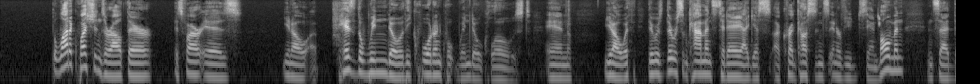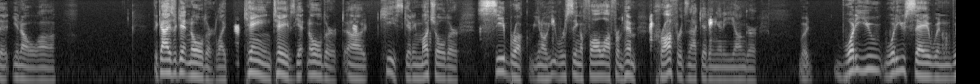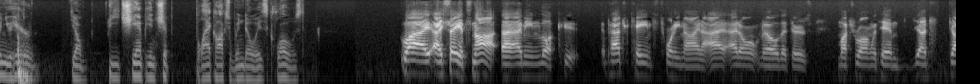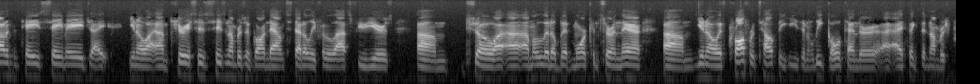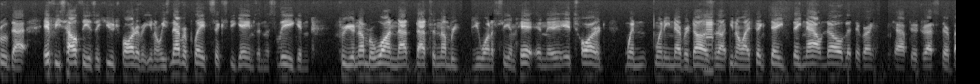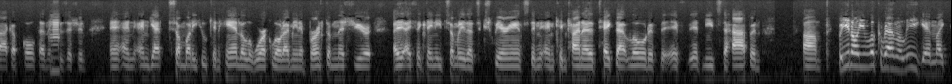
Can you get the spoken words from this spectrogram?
a lot of questions are out there as far as you know uh, has the window, the quote unquote window, closed? And you know, with there was there were some comments today. I guess uh, Craig Custance interviewed Stan Bowman and said that you know uh, the guys are getting older. Like Kane, Toews getting older, uh, Keith's getting much older. Seabrook, you know, he, we're seeing a fall off from him. Crawford's not getting any younger. But what do you what do you say when when you hear you know the championship Blackhawks window is closed? Well, I, I say it's not. I mean, look, Patrick Kane's 29. I, I don't know that there's much wrong with him. Uh, Jonathan Toews's same age. I you know I, am curious. His his numbers have gone down steadily for the last few years. Um, so I, I'm a little bit more concerned there. Um, you know, if Crawford's healthy, he's an elite goaltender. I, I think the numbers prove that. If he's healthy, is a huge part of it. You know, he's never played 60 games in this league, and for your number one, that that's a number you want to see him hit, and it's hard when when he never does. Uh, you know, I think they they now know that they're going to have to address their backup goaltending position and, and and get somebody who can handle the workload. I mean, it burnt them this year. I, I think they need somebody that's experienced and, and can kind of take that load if if it needs to happen. Um, but you know, you look around the league and like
